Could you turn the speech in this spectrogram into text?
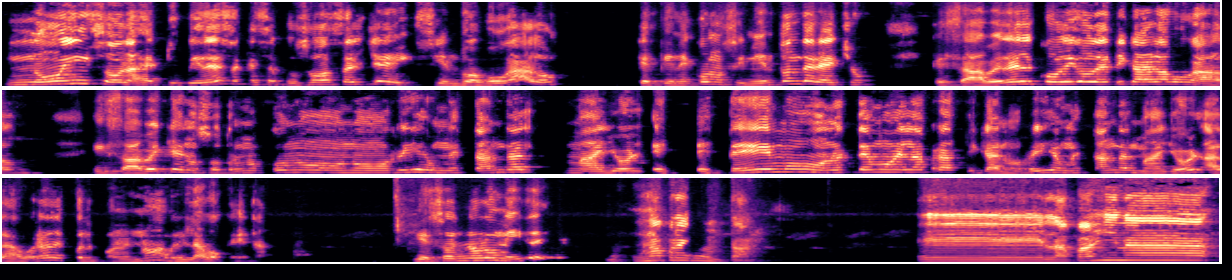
no hizo las estupideces que se puso a hacer Jay siendo abogado, que tiene conocimiento en derecho, que sabe del código de ética del abogado y sabe que nosotros nos no, rige un estándar mayor, estemos o no estemos en la práctica, nos rige un estándar mayor a la hora de ponernos a abrir la boqueta. Y eso no lo mide. Una pregunta. Eh, la página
